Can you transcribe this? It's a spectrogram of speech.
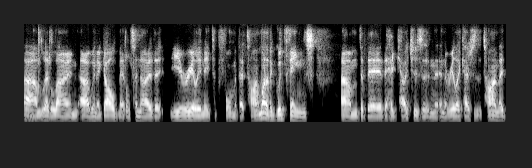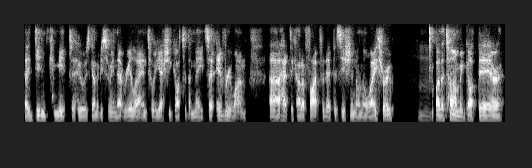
um, let alone uh, win a gold medal, to know that you really need to perform at that time. One of the good things um, that their the head coaches and, and, the relay coaches at the time they, they didn't commit to who was going to be swimming that relay until we actually got to the meet. So everyone uh, had to kind of fight for their position on the way through. Mm. By the time we got there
